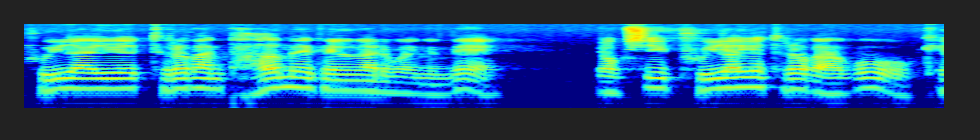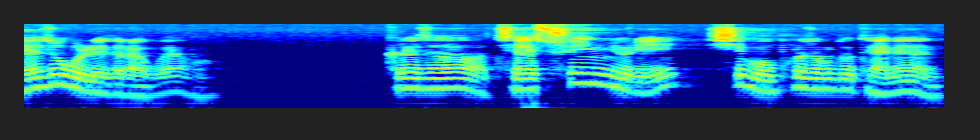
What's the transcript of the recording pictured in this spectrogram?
VI에 들어간 다음에 대응하려고 했는데 역시 VI에 들어가고 계속 올리더라고요. 그래서 제 수익률이 15% 정도 되는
